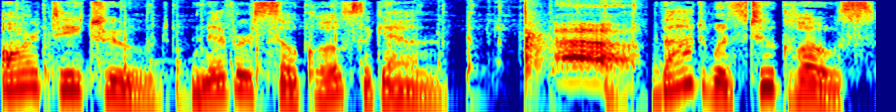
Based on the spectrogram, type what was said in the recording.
Arteetude, never so close again. Ah! That was too close.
